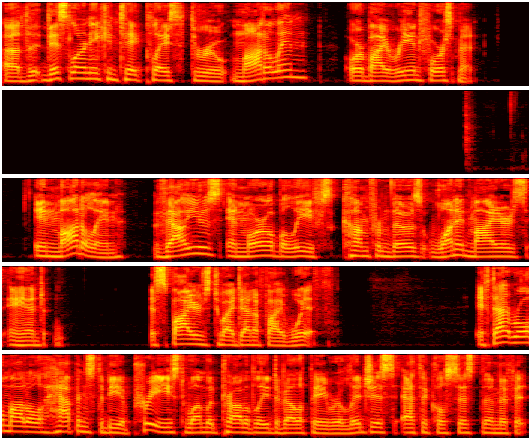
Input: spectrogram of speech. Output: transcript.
Uh, th- this learning can take place through modeling or by reinforcement. In modeling, values and moral beliefs come from those one admires and aspires to identify with. If that role model happens to be a priest, one would probably develop a religious ethical system. If it,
